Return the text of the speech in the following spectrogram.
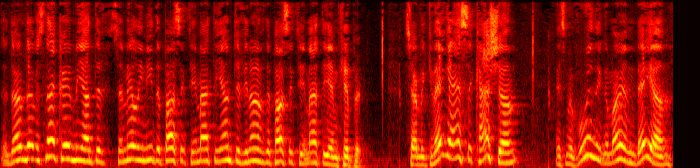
The Dharma Davis not Karev Yom Tiv. So merely need the pasuk to Yamati Yom Tiv. You don't have the pasuk to Yamati Yom Kippur. So Rabbi Akiva Eiger asks a kasha, it's Mavur in the Gemara in Beyam,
